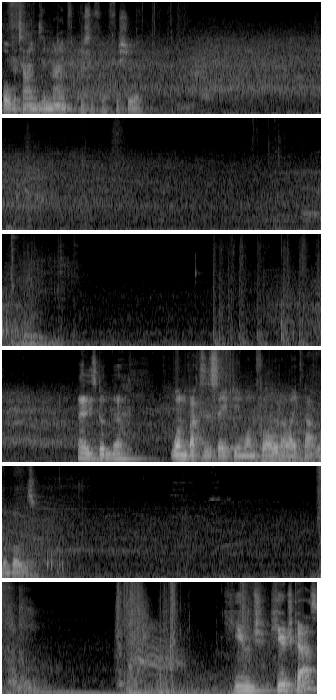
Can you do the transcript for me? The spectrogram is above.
overtime's in mind for Christopher for sure. And he's done the one back as a safety and one forward. I like that with the Bulls. Huge, huge Kaz.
